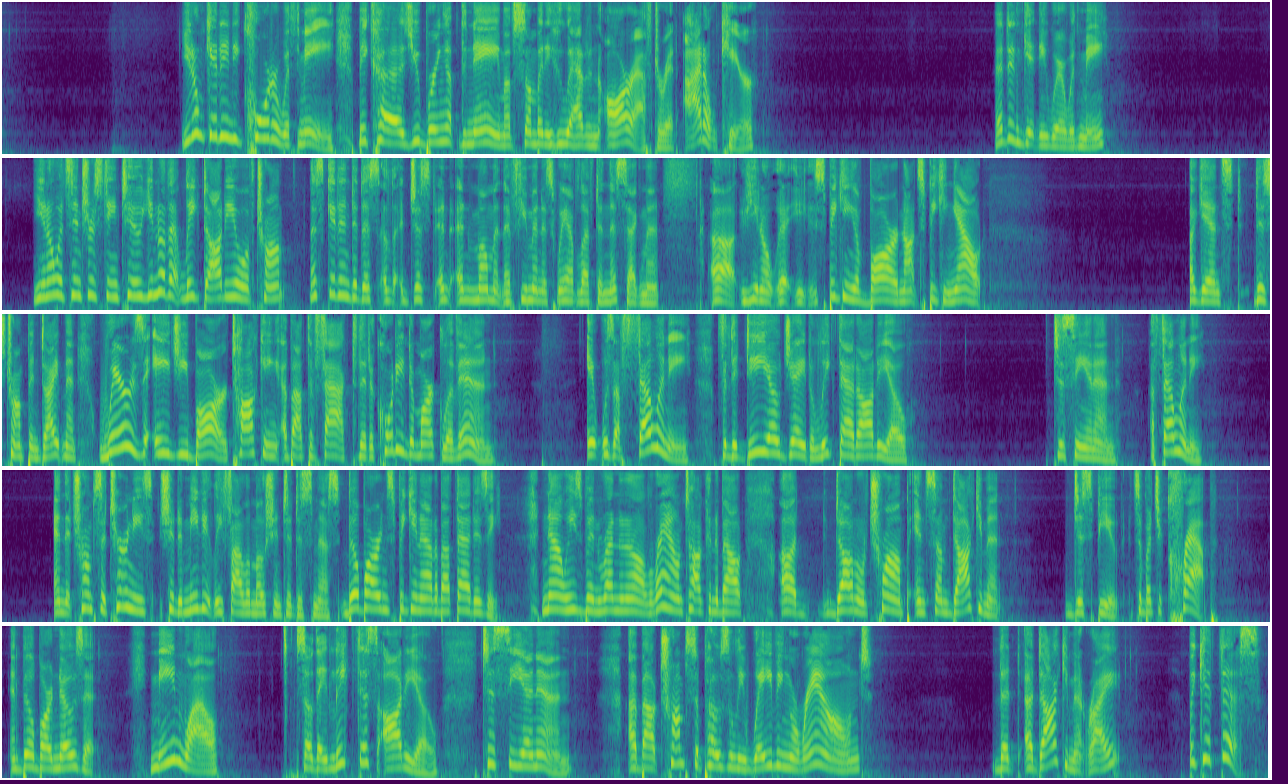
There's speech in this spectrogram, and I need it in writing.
You don't get any quarter with me because you bring up the name of somebody who had an R after it. I don't care. That didn't get anywhere with me. You know what's interesting too? You know that leaked audio of Trump? Let's get into this uh, just in, in a moment, a few minutes we have left in this segment. Uh, you know, uh, speaking of Barr not speaking out, against this Trump indictment. Where is AG Barr talking about the fact that, according to Mark Levin, it was a felony for the DOJ to leak that audio to CNN? A felony. And that Trump's attorneys should immediately file a motion to dismiss. Bill Barr isn't speaking out about that, is he? Now he's been running all around talking about uh, Donald Trump and some document dispute. It's a bunch of crap. And Bill Barr knows it. Meanwhile, so they leaked this audio to CNN about Trump supposedly waving around the a document, right? But get this.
